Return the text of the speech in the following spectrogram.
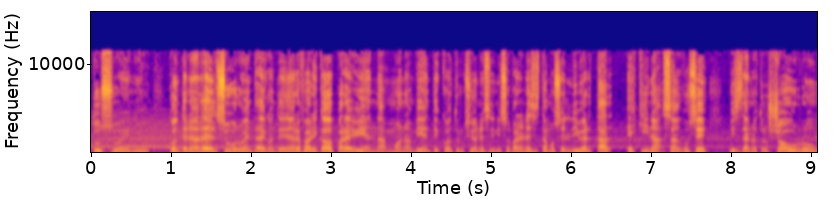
tu sueño. Contenedores del Sur, venta de contenedores fabricados para vivienda, monoambiente y construcciones en isopaneles. Estamos en Libertad, esquina San José. Visita nuestro showroom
